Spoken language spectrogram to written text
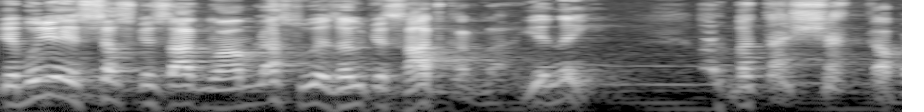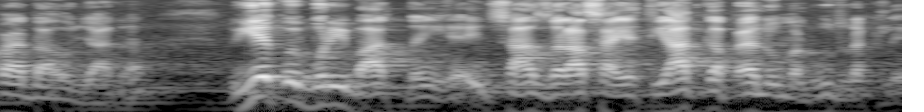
कि मुझे इस शख्स के साथ मामला सुए जन के साथ करना है। ये नहीं। अलबत् शक का पैदा हो जाना। तो ये कोई बुरी बात नहीं है। इंसान ज़रा सा एहतियात का पहलू मलहूज रख ले।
